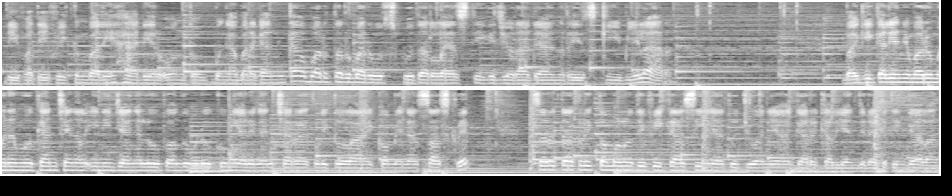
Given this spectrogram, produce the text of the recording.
Diva TV kembali hadir untuk mengabarkan kabar terbaru seputar Lesti Kejora dan Rizky Bilar. Bagi kalian yang baru menemukan channel ini jangan lupa untuk mendukungnya dengan cara klik like, komen, dan subscribe serta klik tombol notifikasinya tujuannya agar kalian tidak ketinggalan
